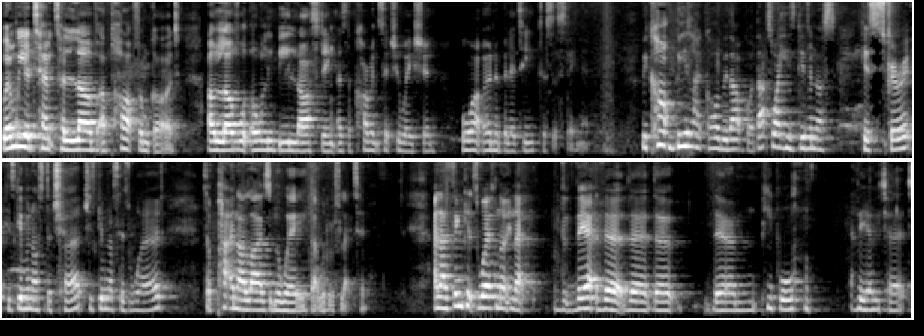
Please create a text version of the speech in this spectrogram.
When we attempt to love apart from God, our love will only be lasting as the current situation or our own ability to sustain it. We can't be like God without God. That's why He's given us His Spirit, He's given us the church, He's given us His Word to pattern our lives in the way that would reflect Him. And I think it's worth noting that the, the, the, the, the um, people at the early church,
